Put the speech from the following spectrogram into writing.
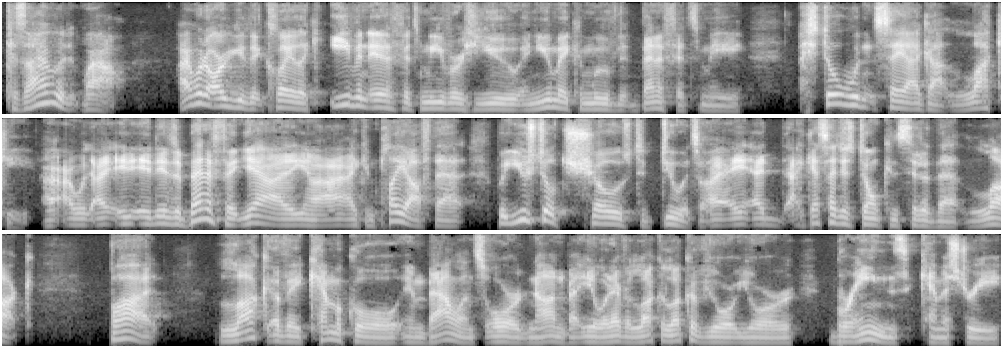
Because I would, wow, I would argue that Clay, like even if it's me versus you, and you make a move that benefits me, I still wouldn't say I got lucky. I, I would. I, it, it is a benefit, yeah. I, you know, I, I, can play off that, but you still chose to do it. So I, I guess I just don't consider that luck. But luck of a chemical imbalance or non, you know, whatever luck, luck of your your brain's chemistry,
